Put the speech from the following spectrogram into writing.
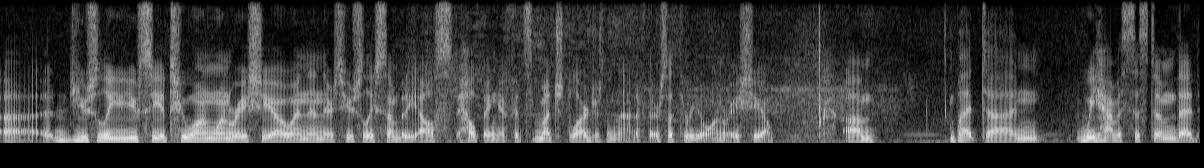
uh, usually you see a two on one ratio and then there's usually somebody else helping if it's much larger than that, if there's a three to one ratio. Um, but uh, we have a system that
